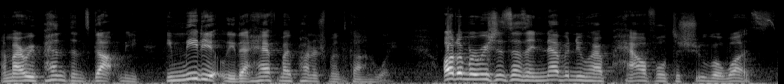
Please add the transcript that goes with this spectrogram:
And my repentance got me immediately that half my punishment's gone away. Adam HaRishon says, I never knew how powerful Teshuvah was.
